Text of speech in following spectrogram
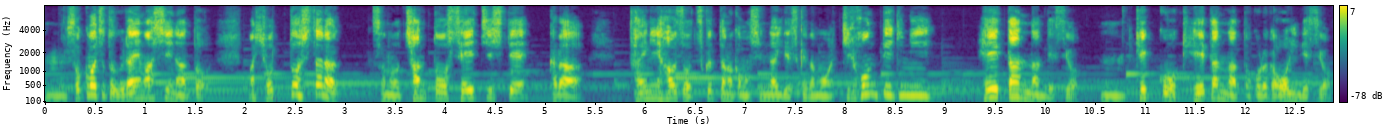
うん、そこはちょっと羨ましいなと。まあ、ひょっとしたらそのちゃんと整地してからタイニーハウスを作ったのかもしれないですけども、基本的に平坦なんですよ、うん。結構平坦なところが多いんですよ。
